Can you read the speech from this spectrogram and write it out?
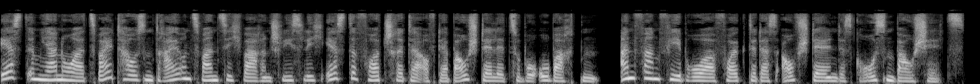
Erst im Januar 2023 waren schließlich erste Fortschritte auf der Baustelle zu beobachten, Anfang Februar folgte das Aufstellen des großen Bauschilds.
